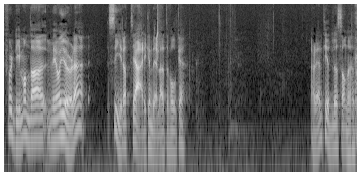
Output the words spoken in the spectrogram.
Fordi man da ved å gjøre det sier at 'jeg er ikke en del av dette folket'. Er det en tidløs sannhet?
